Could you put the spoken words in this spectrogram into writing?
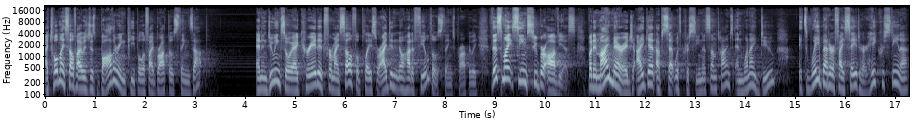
I told myself I was just bothering people if I brought those things up. And in doing so, I created for myself a place where I didn't know how to feel those things properly. This might seem super obvious, but in my marriage, I get upset with Christina sometimes. And when I do, it's way better if I say to her, Hey, Christina,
